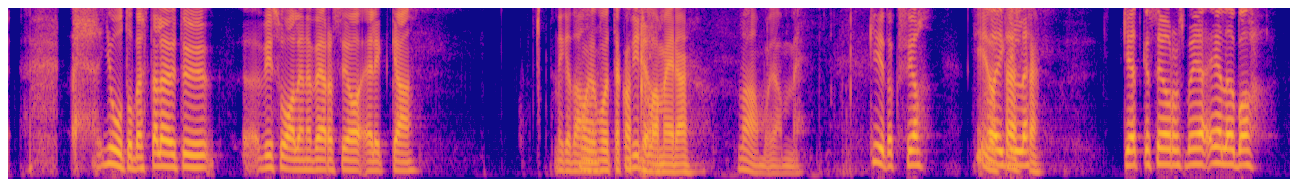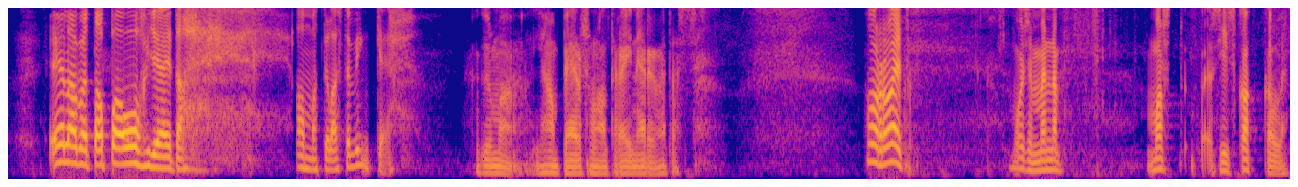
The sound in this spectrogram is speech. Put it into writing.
YouTubesta löytyy visuaalinen versio, eli mikä tää on? voi, voitte katsella Video. meidän laamujamme. Kiitoksia Kiitos kaikille, tästä. ketkä seurasivat meidän elämä, elämäntapaohjeita, ammattilaisten vinkkejä. Kyllä mä oon ihan personal trainerina tässä. Alright. Voisin mennä mast, siis kakkalle.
